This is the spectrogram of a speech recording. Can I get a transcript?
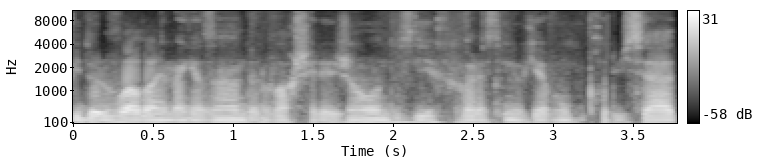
puis de le voir dans les magasins, de le voir chez les gens, de se dire que voilà, c'est nous qui avons produit ça.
